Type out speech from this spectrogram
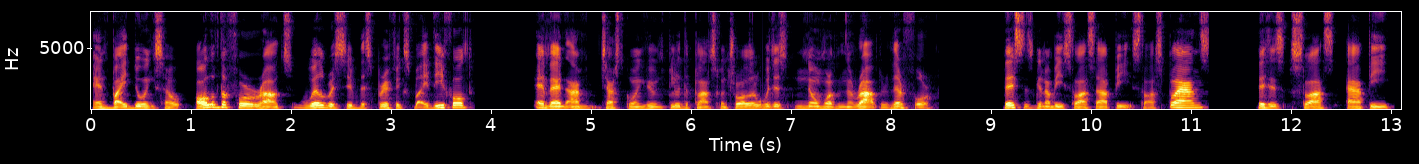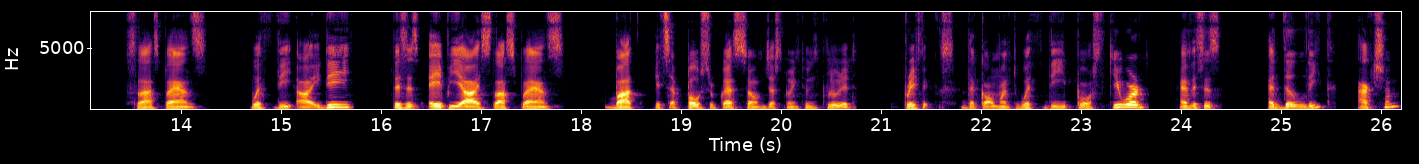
and by doing so, all of the four routes will receive this prefix by default, and then I'm just going to include the plans controller, which is no more than a router. Therefore, this is going to be slash API slash plans, this is slash API slash plans with the ID, this is API slash plans, but it's a post request, so I'm just going to include it prefix the comment with the post keyword, and this is a delete action.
